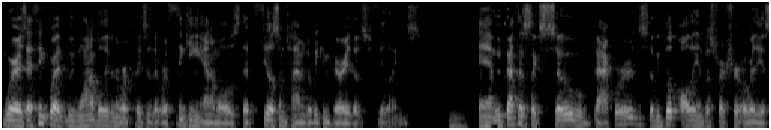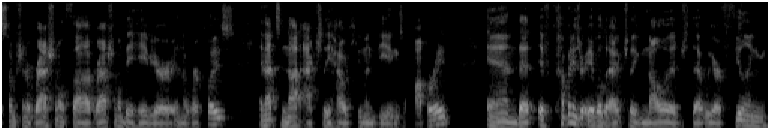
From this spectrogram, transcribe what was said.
Whereas I think what we want to believe in the workplace is that we're thinking animals that feel sometimes, but we can bury those feelings. Mm. And we've got this like so backwards that we built all the infrastructure over the assumption of rational thought, rational behavior in the workplace. And that's not actually how human beings operate and that if companies are able to actually acknowledge that we are feeling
